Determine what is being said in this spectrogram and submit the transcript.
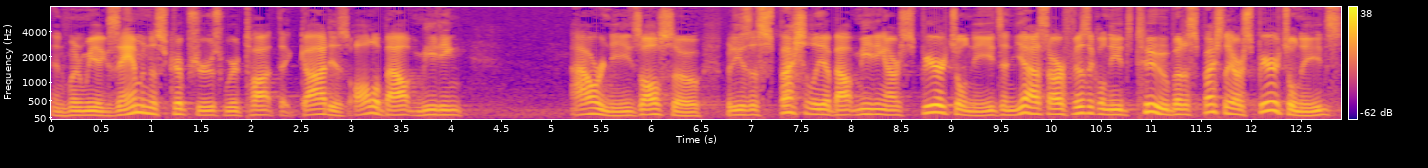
And when we examine the scriptures, we're taught that God is all about meeting our needs also, but He's especially about meeting our spiritual needs, and yes, our physical needs too, but especially our spiritual needs.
